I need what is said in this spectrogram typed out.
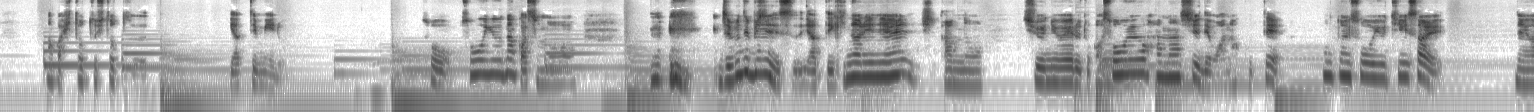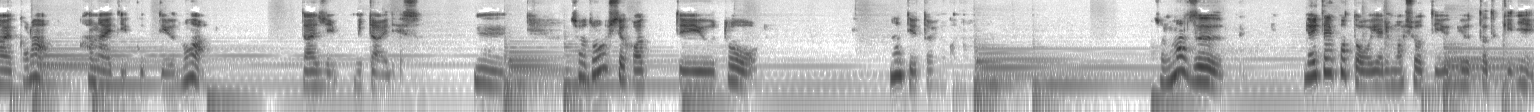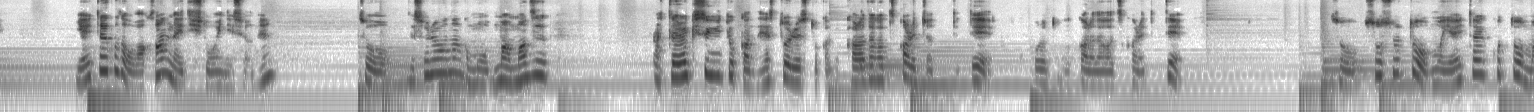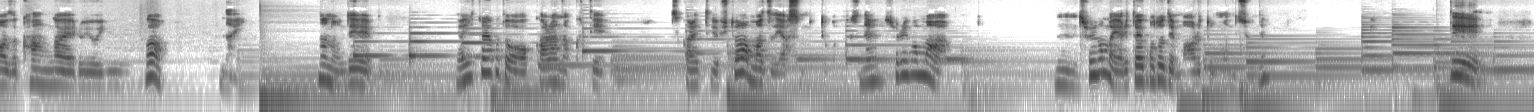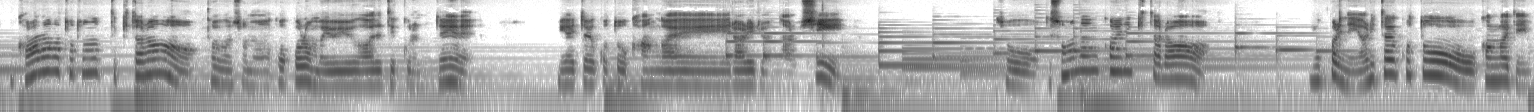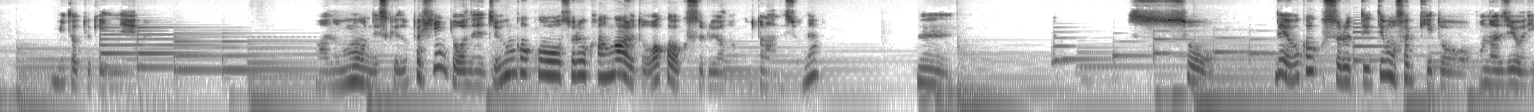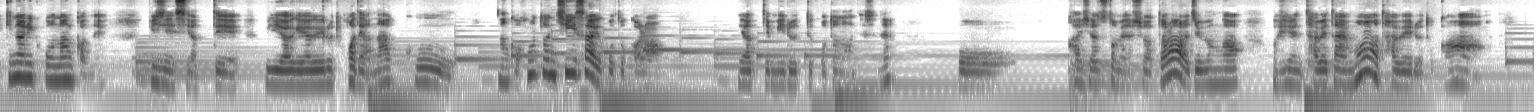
なんか一つ一つやってみる。そう、そういうなんかその、自分でビジネスやっていきなりね、あの、収入を得るとか、そういう話ではなくて、本当にそういう小さい願いから叶えていくっていうのが大事みたいです。うん。じゃあどうしてかっていうと、なんて言ったらいいのかな。そのまず、やりたいことをやりましょうって言った時に、やりたいことが分かんないって人多いんですよね。そう。で、それはなんかもう、まあ、まず、働きすぎとかね、ストレスとかで体が疲れちゃってて、心とか体が疲れてて、そう、そうすると、もうやりたいことをまず考える余裕がない。なので、やりたいことが分からなくて、疲れてる人はまず休むってことですね。それがまあ、うん、それがまあやりたいことでもあると思うんですよね。で、体が整ってきたら、多分その心も余裕が出てくるので、やりたいことを考えられるようになるし、そう。でその段階に来たら、やっぱりね、やりたいことを考えてみたときにね、あの思うんですけど、やっぱりヒントはね、自分がこう、それを考えるとワクワクするようなことなんですよね。うん。そう。で、ワクワクするって言ってもさっきと同じように、いきなりこうなんかね、ビジネスやって売り上げ上げるとかではなく、なんか本当に小さいことからやってみるってことなんですね。こう、会社勤めの人だったら自分がお昼に食べたいものを食べるとか、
